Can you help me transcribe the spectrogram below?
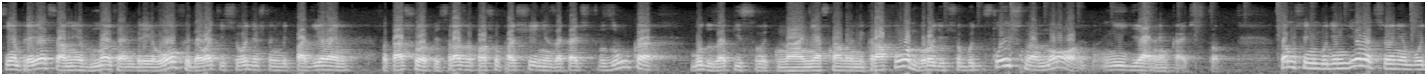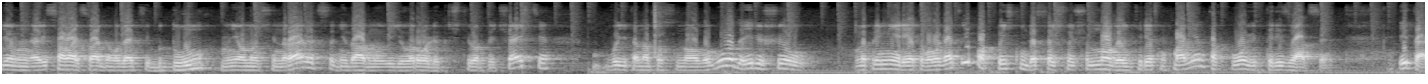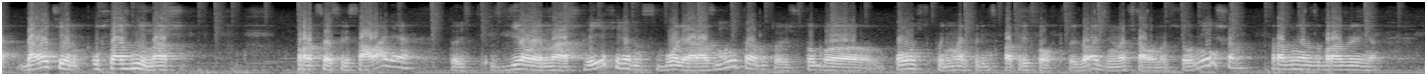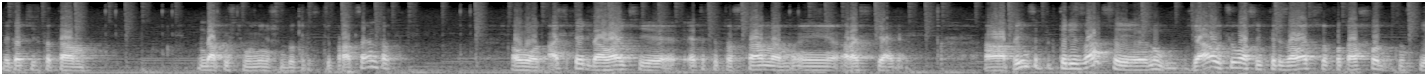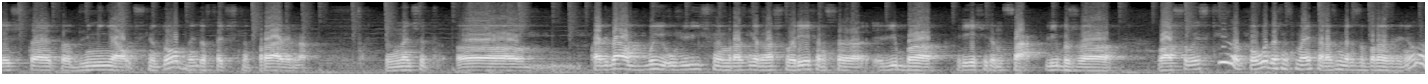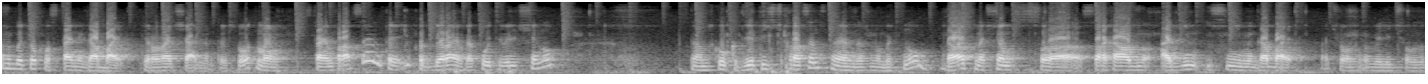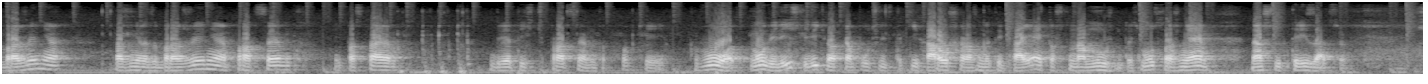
Всем привет, с вами вновь Андрей Лов, и давайте сегодня что-нибудь поделаем в фотошопе. Сразу прошу прощения за качество звука, буду записывать на не основной микрофон, вроде все будет слышно, но не идеальное качество. Что мы сегодня будем делать? Сегодня будем рисовать с вами логотип Doom, мне он очень нравится, недавно увидел ролик четвертой части, выйдет она после Нового года, и решил на примере этого логотипа пояснить достаточно очень много интересных моментов по векторизации. Итак, давайте усложним наш процесс рисования, то есть сделаем наш референс более размытым, то есть чтобы полностью понимать принцип отрисовки. То есть давайте для начала мы все уменьшим, размер изображения, до каких-то там, допустим, уменьшим до 30%. Вот. А теперь давайте это все то же самое мы растянем. А, принцип векторизации, ну, я учу вас векторизовать все в Photoshop, потому что я считаю это для меня очень удобно и достаточно правильно. Значит, э, когда мы увеличиваем размер нашего референса, либо референса, либо же вашего эскиза, то вы должны смотреть на размер изображения. Он должен быть около 100 мегабайт первоначально. То есть вот мы ставим проценты и подбираем какую-то величину, там сколько, 2000 процентов, наверное, должно быть. Ну, давайте начнем с 41,7 мегабайт. А что он увеличил изображение, размер изображения, процент, и поставим 2000 процентов. Окей. Вот, ну увеличили, видите, у нас там получились такие хорошие размытые края, и то, что нам нужно. То есть мы усложняем нашу векторизацию.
